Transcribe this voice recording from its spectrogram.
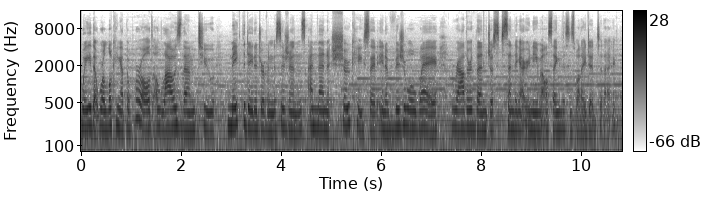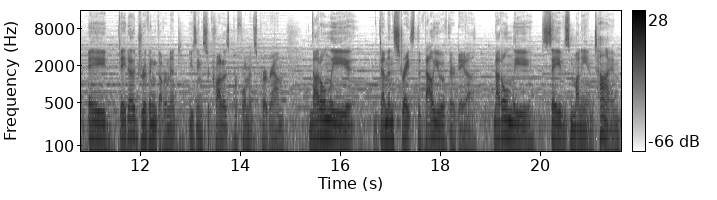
way that we're looking at the world allows them to make the data driven decisions and then showcase it in a visual way rather than just sending out an email saying, This is what I did today. A data driven government using Socrata's performance program not only demonstrates the value of their data, not only saves money and time,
